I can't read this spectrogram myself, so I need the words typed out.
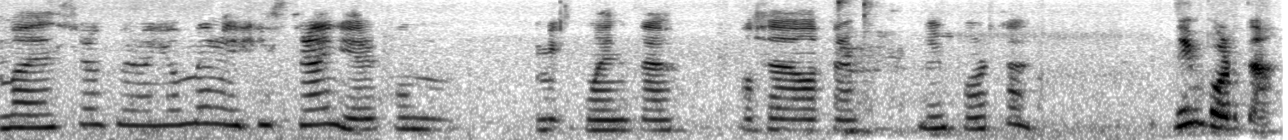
Maestra, pero yo me registré ayer con mi cuenta. O sea, otra. No importa. No importa.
